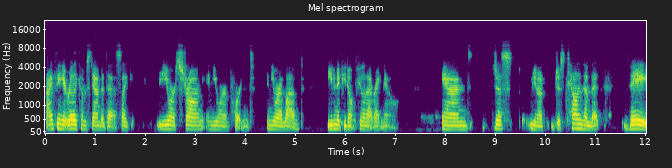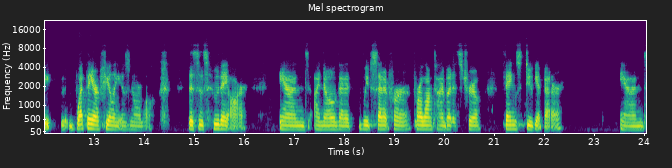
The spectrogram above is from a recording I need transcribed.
I think it really comes down to this: like you are strong and you are important and you are loved, even if you don't feel that right now. And just, you know, just telling them that they, what they are feeling is normal. This is who they are. And I know that it, we've said it for for a long time, but it's true. Things do get better, and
